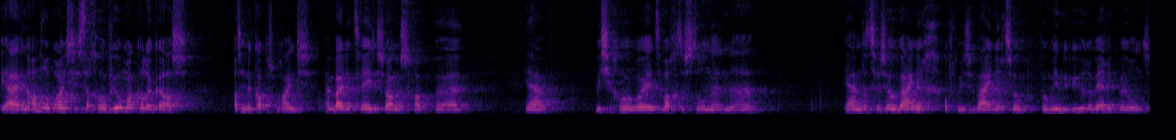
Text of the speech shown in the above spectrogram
ja, in andere branches is dat gewoon veel makkelijker als, als in de kappersbranche. En bij de tweede zwangerschap, ja, wist je gewoon waar je te wachten stond. En uh, ja, omdat ze zo weinig, of tenminste weinig, zo veel minder uren werkt bij ons,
